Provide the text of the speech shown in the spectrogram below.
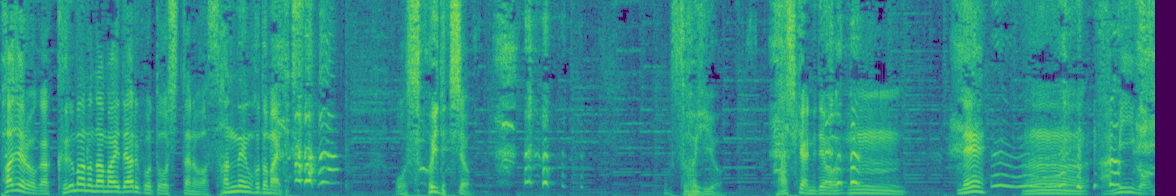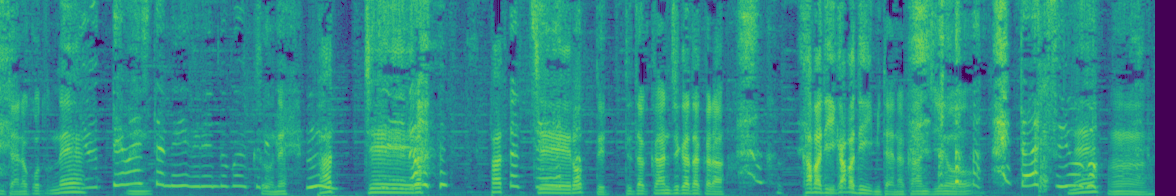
パジェロが車の名前であることを知ったのは3年ほど前です。遅いでしょ。遅いよ。確かにでもうん。ね。うん。アミーゴみたいなことね。言ってましたね、フレンドバンクで。そうね、うん。パッチェロ。パッチェロって言ってた感じがだからカバディカバディみたいな感じの。ダーツ用語、ね、うん、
